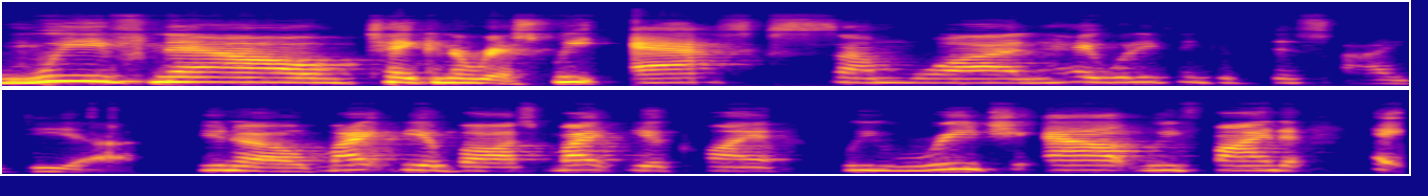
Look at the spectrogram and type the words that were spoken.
we've now taken a risk. We ask someone, hey, what do you think of this idea? you know, might be a boss, might be a client. We reach out, we find it. Hey,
